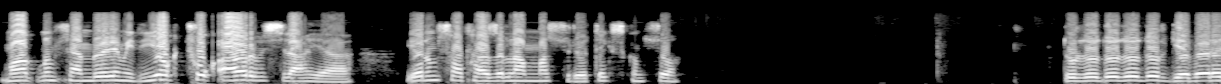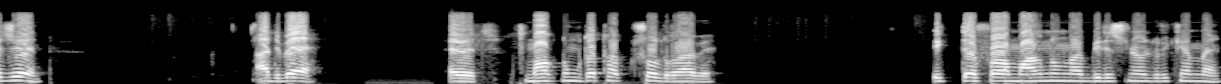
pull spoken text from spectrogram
Magnum sen böyle miydin? Yok çok ağır bir silah ya. Yarım saat hazırlanma sürüyor. Tek sıkıntısı o. Dur dur dur dur dur gebereceksin. Hadi be. Evet. Magnum'u da takmış olduk abi. İlk defa Magnum'la birisini öldürürken ben.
